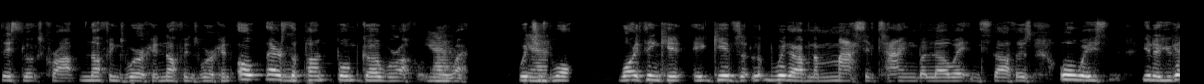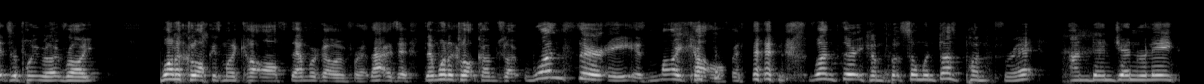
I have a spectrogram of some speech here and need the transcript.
this looks crap, nothing's working, nothing's working. Oh, there's mm. the punt, boom, go, we're off, yeah. we're away. Which yeah. is what what I think it, it gives with having a massive tang below it and stuff. There's always, you know, you get to the point where like, right, one o'clock is my cut off, then we're going for it. That is it. Then one o'clock comes like 1.30 is my cut off. and then 1.30 comes, but someone does punt for it. And then generally,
